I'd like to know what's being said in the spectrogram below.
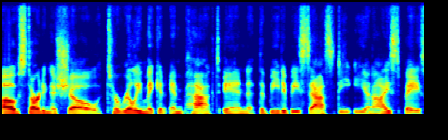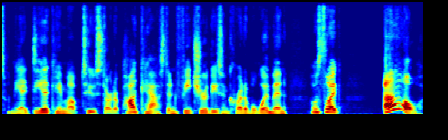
of starting a show to really make an impact in the B2B SaaS DE and I space, when the idea came up to start a podcast and feature these incredible women, I was like, oh,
